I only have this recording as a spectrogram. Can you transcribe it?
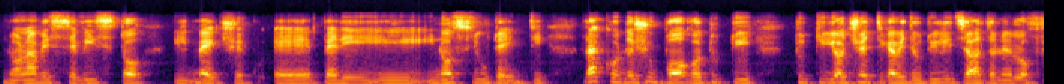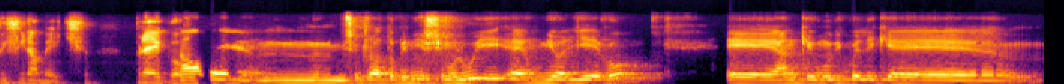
non avesse visto il match e per i, i nostri utenti, raccontaci un poco tutti, tutti, gli oggetti che avete utilizzato nell'officina match. Prego. No, beh, mm, mi sono trovato benissimo. Lui è un mio allievo, è anche uno di quelli che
